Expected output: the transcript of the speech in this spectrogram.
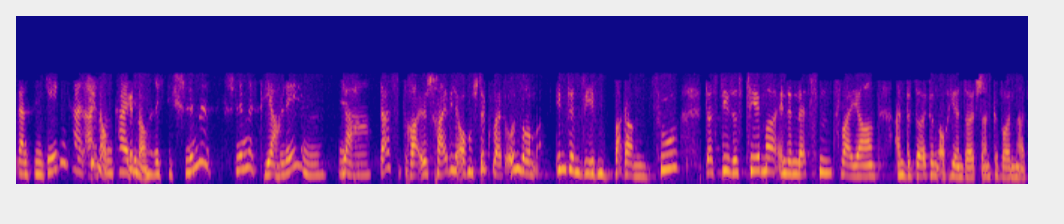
Ganz im Gegenteil, genau, Einsamkeit genau. ist ein richtig schlimmes, schlimmes Problem. Ja, ja das schreibe ich auch ein Stück weit unserem intensiven Baggern zu, dass dieses Thema in den letzten zwei Jahren an Bedeutung auch hier in Deutschland gewonnen hat.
